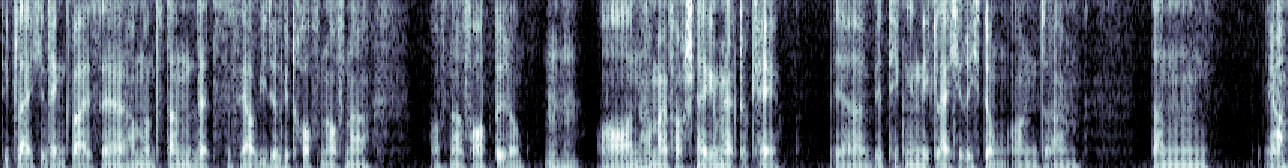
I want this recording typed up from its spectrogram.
die gleiche Denkweise, haben uns dann letztes Jahr wieder getroffen auf einer, auf einer Fortbildung mhm. und haben einfach schnell gemerkt, okay, wir, wir ticken in die gleiche Richtung und ähm, dann ja,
